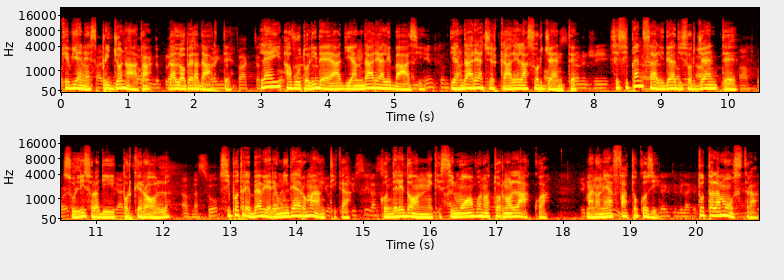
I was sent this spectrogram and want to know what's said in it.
che viene sprigionata dall'opera d'arte. Lei ha avuto l'idea di andare alle basi, di andare a cercare la sorgente. Se si pensa all'idea di sorgente sull'isola di Porquerolles, si potrebbe avere un'idea romantica, con delle donne che si muovono attorno all'acqua, ma non è affatto così. Tutta la mostra,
